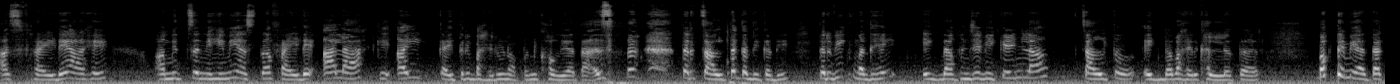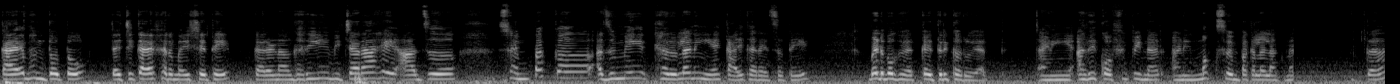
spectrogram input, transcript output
आज फ्रायडे आहे. अमितचं नेहमी असतं. फ्रायडे आला की आई काहीतरी बाहेरून आपण खाऊयात आज. तर चालतं कधी कधी तर वीकमध्ये एकदा म्हणजे विकेंडला चालतं एकदा बाहेर खाल्लं तर. बघते मी आता काय म्हणतो तो. त्याची काय फरमाईश येते कारण घरी विचार आहे. आज स्वयंपाक अजून मी ठरवला नाही आहे काय करायचं ते. बट बघूयात काहीतरी करूयात. आणि आधी कॉफी पिणार आणि मग स्वयंपाकाला लागणार. तर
